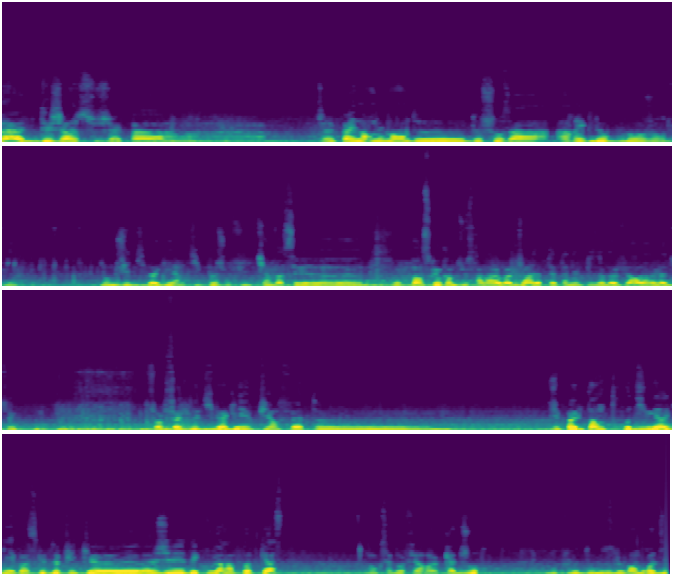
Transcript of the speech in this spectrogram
Bah déjà, j'avais pas, j'avais pas énormément de, choses à, à régler au boulot aujourd'hui. Donc j'ai divagué un petit peu, je me suis dit tiens bah c'est. euh, je pense que quand tu seras dans la voiture, il y a peut-être un épisode à faire euh, là-dessus. Sur le fait de divaguer. Et puis en fait euh, j'ai pas eu le temps de trop divaguer parce que depuis que j'ai découvert un podcast, donc ça doit faire 4 jours, donc le 12, le vendredi.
